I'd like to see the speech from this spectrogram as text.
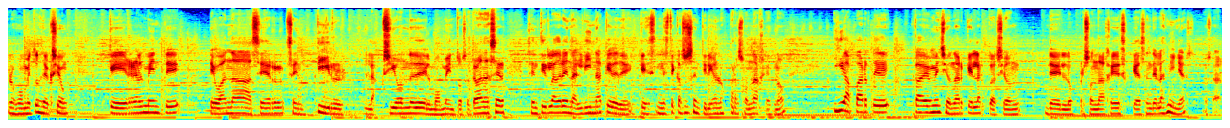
los momentos de acción, que realmente te van a hacer sentir la acción del momento, o sea, te van a hacer sentir la adrenalina que, que en este caso sentirían los personajes, ¿no? Y aparte, cabe mencionar que la actuación de los personajes que hacen de las niñas, o sea,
